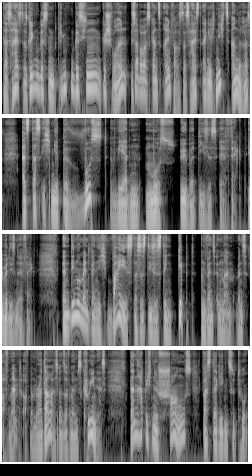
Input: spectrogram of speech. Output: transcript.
Das heißt, das klingt ein bisschen, klingt ein bisschen geschwollen, ist aber was ganz Einfaches. Das heißt eigentlich nichts anderes, als dass ich mir bewusst werden muss über dieses Effekt, über diesen Effekt. In dem Moment, wenn ich weiß, dass es dieses Ding gibt und es wenn es auf meinem, auf meinem Radar ist, wenn es auf meinem Screen ist, dann habe ich eine Chance, was dagegen zu tun.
